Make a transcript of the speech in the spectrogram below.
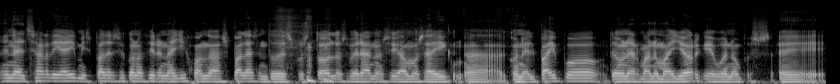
en el Sardi ahí, mis padres se conocieron allí jugando a las palas, entonces pues todos los veranos íbamos ahí con el Paipo. Tengo un hermano mayor que, bueno, pues eh,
